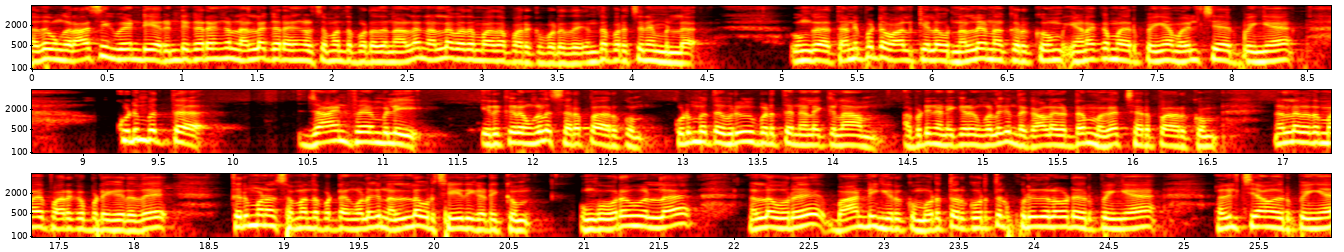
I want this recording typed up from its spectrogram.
அது உங்கள் ராசிக்கு வேண்டிய ரெண்டு கிரகங்கள் நல்ல கிரகங்கள் சம்மந்தப்படுறதுனால நல்ல விதமாக தான் பார்க்கப்படுது. எந்த பிரச்சனையும் இல்லை. உங்கள் தனிப்பட்ட வாழ்க்கையில் ஒரு நல்ல இணக்கம் இருக்கும் இணக்கமாக இருப்பீங்க மகிழ்ச்சியாக இருப்பீங்க. குடும்பத்தை ஜாயின்ட் ஃபேமிலி இருக்கிறவங்களுக்கு சிறப்பாக இருக்கும். குடும்பத்தை விரிவுபடுத்த நினைக்கலாம் அப்படின்னு நினைக்கிறவங்களுக்கு இந்த காலகட்டம் மிகச் சிறப்பாக இருக்கும். நல்ல விதமாக பார்க்கப்படுகிறது. திருமணம் சம்மந்தப்பட்டவங்களுக்கு நல்ல ஒரு செய்தி கிடைக்கும். உங்கள் உறவுகளில் நல்ல ஒரு பாண்டிங் இருக்கும். ஒருத்தருக்கு ஒருத்தர் புரிதலோடு இருப்பீங்க மகிழ்ச்சியாகவும் இருப்பீங்க.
